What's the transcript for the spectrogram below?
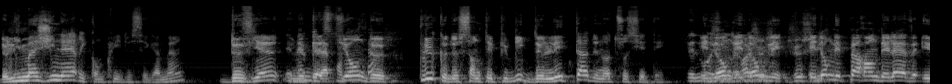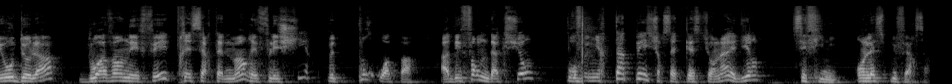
de l'imaginaire, y compris de ces gamins, devient Et une question de plus que de santé publique, de l'état de notre société. Et donc, et les, je suis- et donc les parents d'élèves et au-delà doivent en effet très certainement réfléchir, peut- pourquoi pas, à des formes d'action pour venir taper sur cette question-là et dire c'est fini, on ne laisse plus faire ça.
